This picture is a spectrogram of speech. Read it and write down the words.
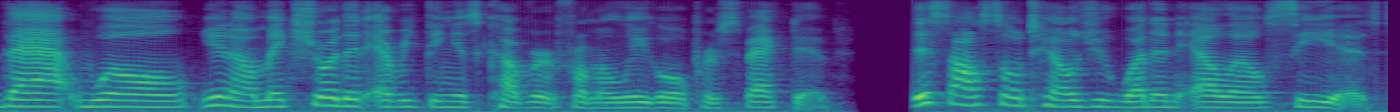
that will, you know, make sure that everything is covered from a legal perspective. This also tells you what an LLC is.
